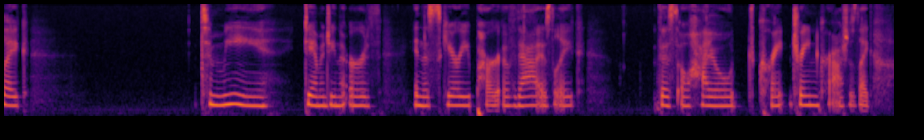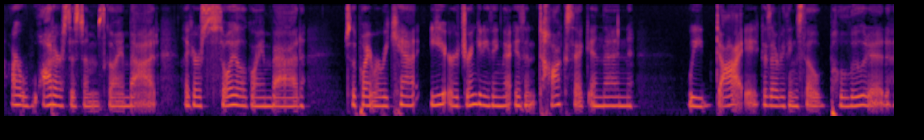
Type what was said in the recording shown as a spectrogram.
Like, to me, damaging the Earth and the scary part of that is like this Ohio tra- train crash is like our water system's going bad, like our soil going bad to the point where we can't eat or drink anything that isn't toxic and then we die because everything's so polluted.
